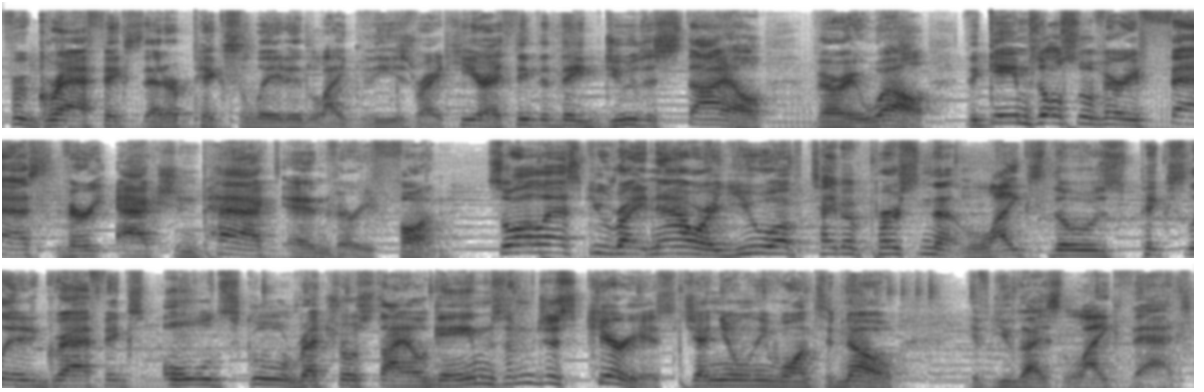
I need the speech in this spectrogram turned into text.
for graphics that are pixelated like these right here. I think that they do the style very well. The game's also very fast, very action-packed, and very fun. So I'll ask you right now, are you a type of person that likes those pixelated graphics, old school retro style games? I'm just curious, genuinely want to know if you guys like that.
